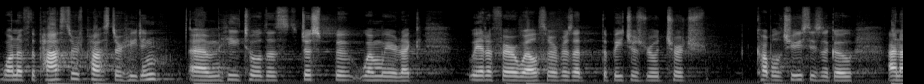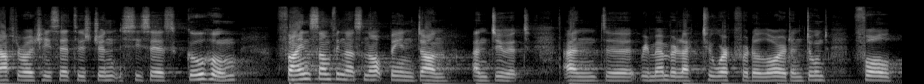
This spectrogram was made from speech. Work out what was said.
one of the pastors, Pastor Heating, um, he told us just when we were like, we had a farewell service at the Beaches Road Church a couple of Tuesdays ago, and afterwards he said to his students, he says, go home, find something that's not being done, and do it. And uh, remember, like, to work for the Lord, and don't fall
